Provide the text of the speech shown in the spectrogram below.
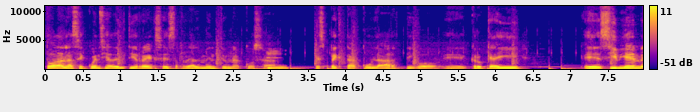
Toda la secuencia del T-Rex es realmente una cosa espectacular. Digo, eh, creo que ahí, eh, si bien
